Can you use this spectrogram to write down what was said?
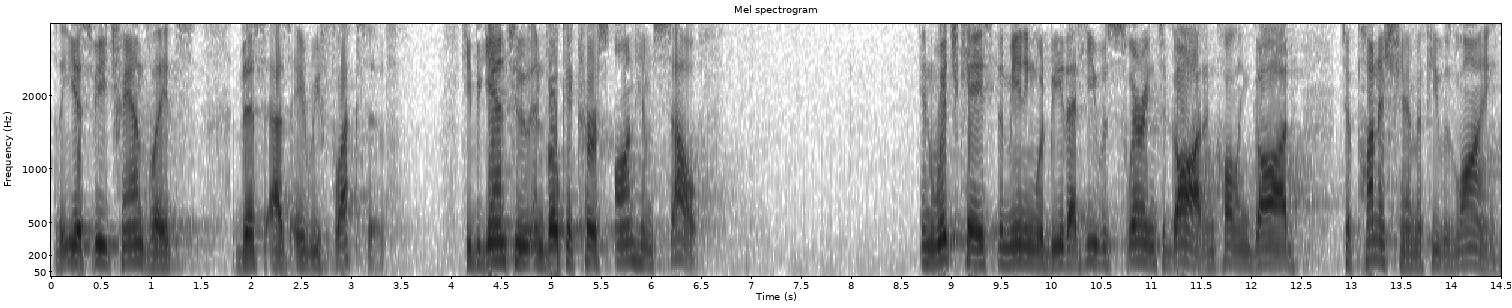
The ESV translates this as a reflexive. He began to invoke a curse on himself, in which case the meaning would be that he was swearing to God and calling God to punish him if he was lying.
